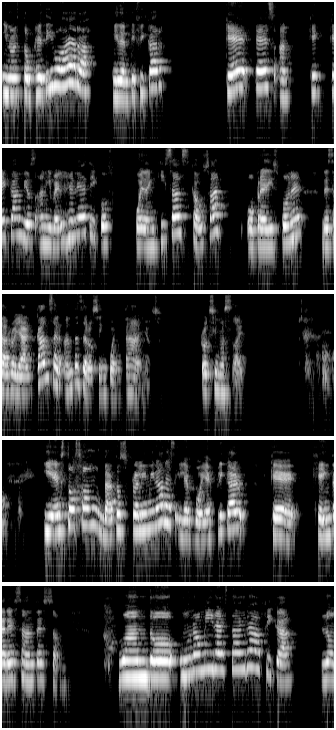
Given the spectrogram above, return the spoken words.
Y nuestro objetivo era identificar qué es qué, cambios a nivel genético pueden quizás causar o predisponer desarrollar cáncer antes de los 50 años. Próximo slide. Y estos son datos preliminares y les voy a explicar qué, qué interesantes son. Cuando uno mira esta gráfica, lo,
